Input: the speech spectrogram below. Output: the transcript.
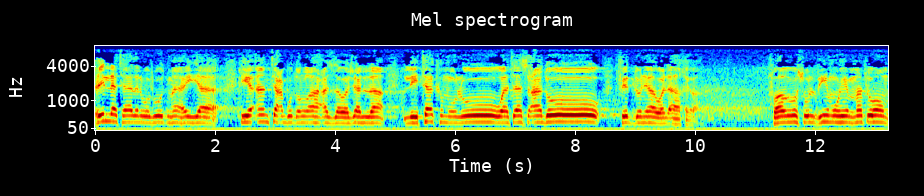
علة هذا الوجود ما هي؟ هي أن تعبدوا الله عز وجل لتكملوا وتسعدوا في الدنيا والآخرة. فالرسل ذي مهمتهم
